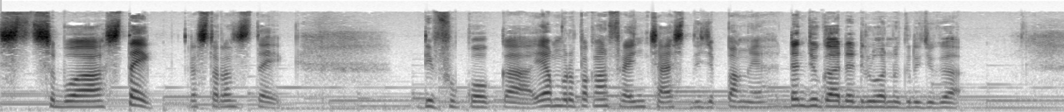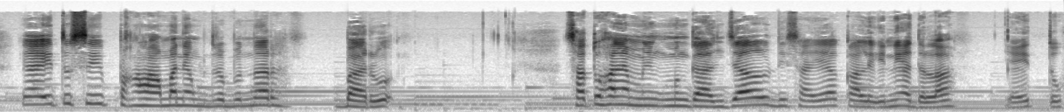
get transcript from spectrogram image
Sebuah steak restoran steak di Fukuoka yang merupakan franchise di Jepang ya dan juga ada di luar negeri juga. Ya itu sih pengalaman yang benar-benar baru. Satu hal yang mengganjal di saya kali ini adalah yaitu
